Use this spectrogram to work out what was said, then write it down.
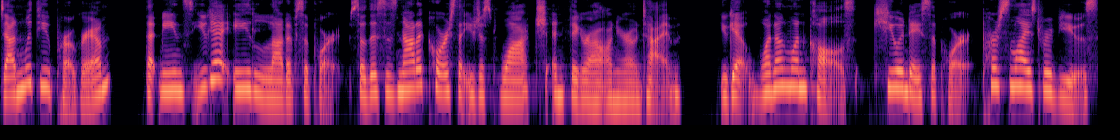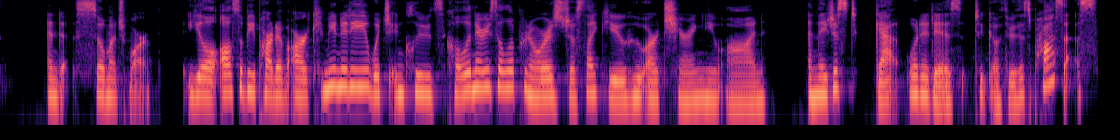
done with you program. That means you get a lot of support. So this is not a course that you just watch and figure out on your own time. You get one-on-one calls, Q&A support, personalized reviews, and so much more. You'll also be part of our community, which includes culinary solopreneurs just like you who are cheering you on and they just get what it is to go through this process.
